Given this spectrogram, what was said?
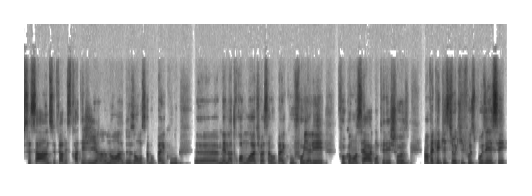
Ça sert à rien de se faire des stratégies à un an, à deux ans, ça vaut pas le coup. Euh, même à trois mois, tu vois, ça vaut pas le coup. Faut y aller. Faut commencer à raconter des choses. En fait, les questions qu'il faut se poser, c'est,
